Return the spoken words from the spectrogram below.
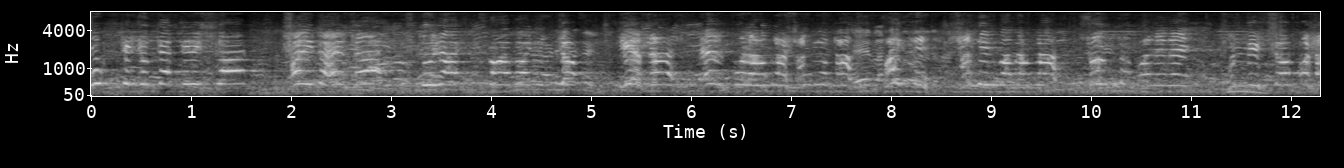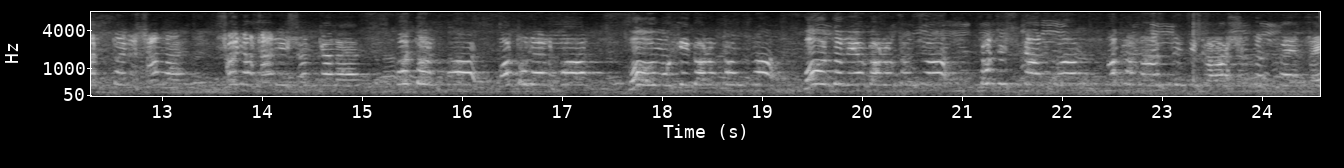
মুক্তিযুদ্ধে তিরিশ লাখ শহীদ হয়েছে, দুই লাখ দিয়েছে। এরপর আমরা স্বাধীনতা পাইনি। স্বাধীনভাবে আমরা চলতে পারিনি উনিশশো পঁচাত্তর সালে সৈন্যসারী সরকারের পতন পর, পতনের পর বহুমুখী গণতন্ত্র, বহুদলীয় গণতন্ত্র প্রতিষ্ঠার পর আমরা রাজনীতি করার সুযোগ পেয়েছি।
